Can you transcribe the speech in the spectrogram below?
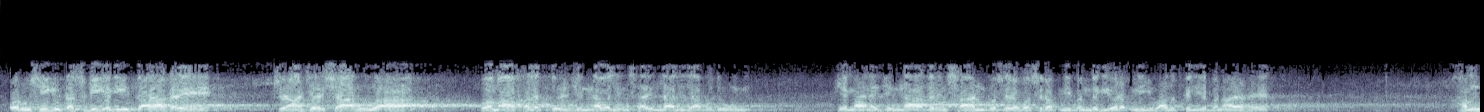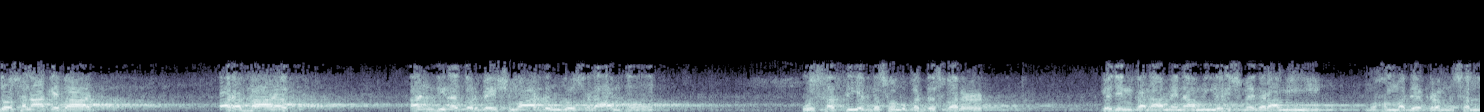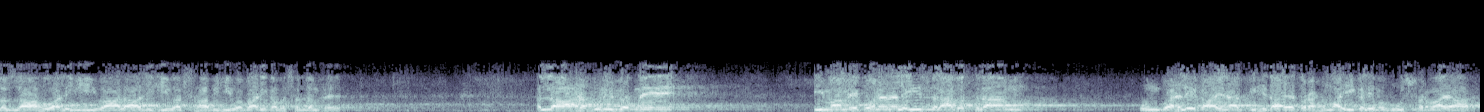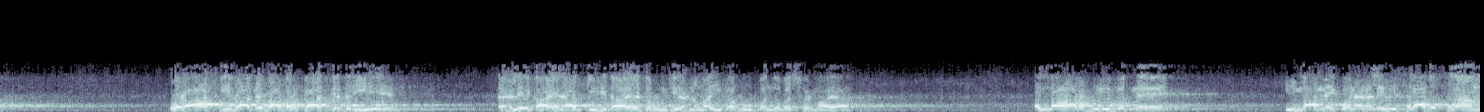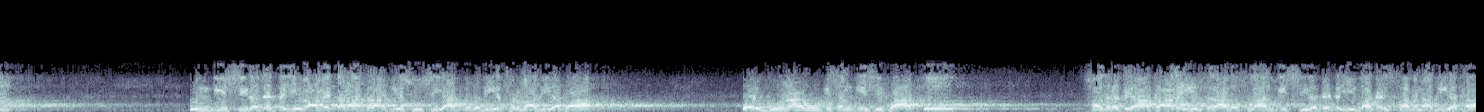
اور اسی کی تصویر کے گیت گایا کریں۔ چنانچہ ارشاد ہوا، وما خلق الجن والانس الا ليعبدون۔ کہ میں نے جنات اور انسان کو صرف اور صرف اپنی بندگی اور اپنی عبادت کے لیے بنایا ہے۔ حمد و ثنا کے بعد، عرب عرب ان گنت اور بے شمار درود و سلام ہوں۔ اس ہفتی اقدس و مقدس پر، کہ جن کا نام نامی اور اسم گرامی محمد اکرم صلی اللہ علیہ وعلی علیہ وصحابہ وبارک وسلم ہے۔ اللہ رب العزت نے امام کون علیہ السلام السلام ان کو اہل کائنات کی ہدایت اور رہنمائی کے لیے مبوس فرمایا اور آپ کی ذات بابرکات کے ذریعے اہل کائنات کی ہدایت اور ان کی رہنمائی کا خوب بندوبست فرمایا۔ اللہ رب العزت نے امام کون علیہ صلاح السلام ان کی سیرت طیبہ میں طرح طرح کی خصوصیات کو ودیت فرما دیا تھا اور گنا گو قسم کی صفات کو حضرت آقا علیہ صلاح السلام کی سیرت طیبہ کا حصہ بنا دیا تھا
